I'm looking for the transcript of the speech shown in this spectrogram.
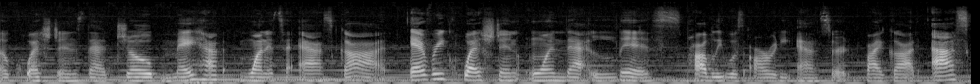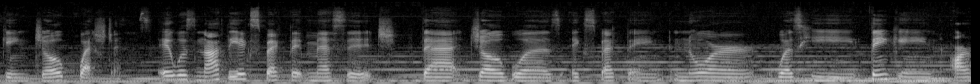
of questions that Job may have wanted to ask God, every question on that list probably was already answered by God asking Job questions. It was not the expected message that Job was expecting, nor was he thinking or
